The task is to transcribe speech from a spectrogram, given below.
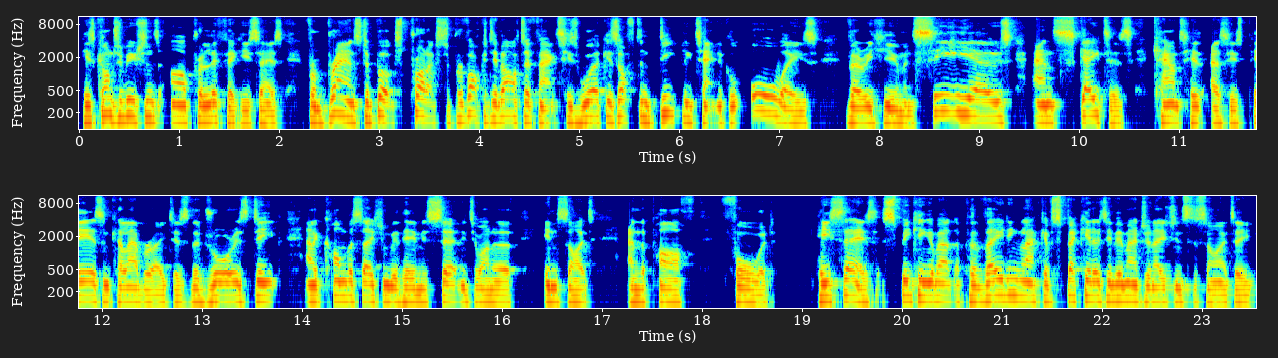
His contributions are prolific, he says. From brands to books, products to provocative artifacts, his work is often deeply technical, always very human. CEOs and skaters count his, as his peers and collaborators. The draw is deep, and a conversation with him is certainly to unearth insight and the path forward. He says, speaking about the pervading lack of speculative imagination in society,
